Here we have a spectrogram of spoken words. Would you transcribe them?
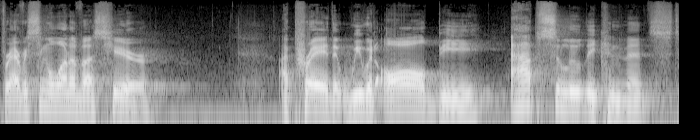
for every single one of us here, I pray that we would all be absolutely convinced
